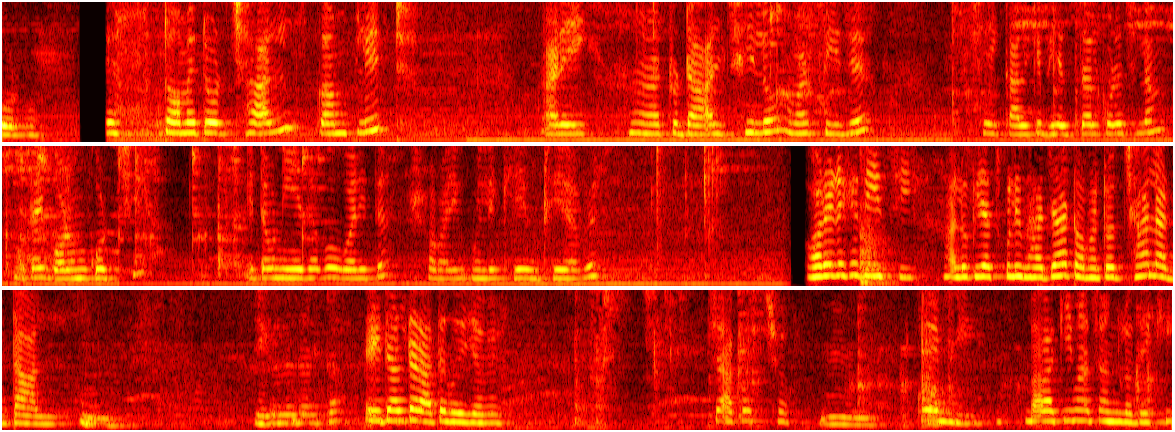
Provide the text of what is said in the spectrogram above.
করব। টমেটোর ঝাল কমপ্লিট আর এই একটু ডাল ছিল আমার ফ্রিজে সেই কালকে ভেজ ডাল করেছিলাম ওটাই গরম করছি। এটাও নিয়ে যাব ও বাড়িতে সবাই মিলে খেয়ে উঠে যাবে। ঘরে রেখে দিয়েছি আলু পেঁয়াজ কলি ভাজা টমেটোর ঝাল আর ডাল। এই ডালটা রাতে হয়ে যাবে। চা করছ? বাবা কি মাছ আনলো দেখি?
